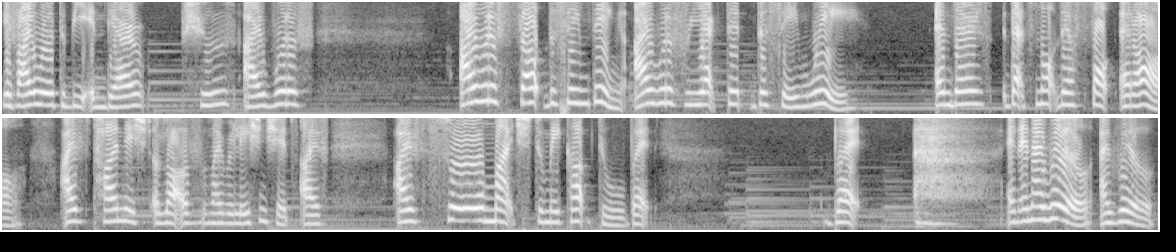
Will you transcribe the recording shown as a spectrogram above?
if i were to be in their shoes i would have I would have felt the same thing. I would have reacted the same way. And there's that's not their fault at all. I've tarnished a lot of my relationships. I've I've so much to make up to, but but and and I will. I will.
